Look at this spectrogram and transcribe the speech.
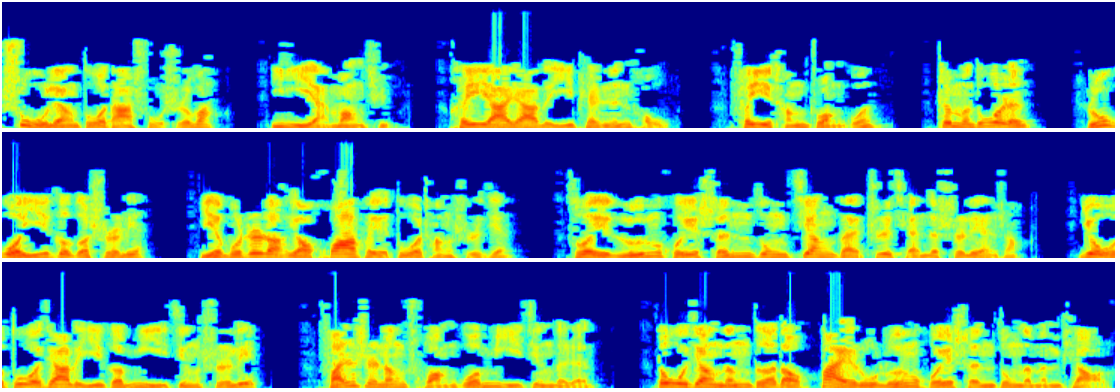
数量多达数十万。一眼望去，黑压压的一片人头，非常壮观。这么多人，如果一个个试炼，也不知道要花费多长时间。所以，轮回神宗将在之前的试炼上又多加了一个秘境试炼。凡是能闯过秘境的人，都将能得到拜入轮回神宗的门票了。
